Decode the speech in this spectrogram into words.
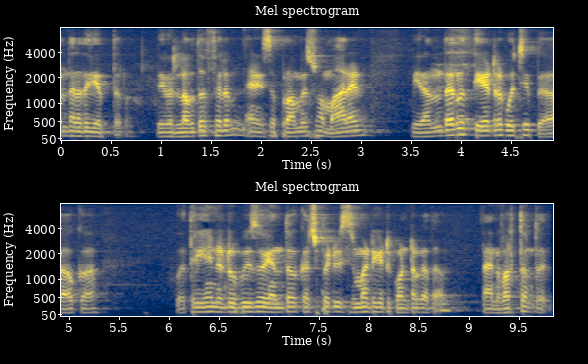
అందరు అదే చెప్తారు. They will love the film and it's a promise from our and మీరందరూ థియేటర్కి వచ్చి ఒక త్రీ హండ్రెడ్ రూపీస్ ఎంతో ఖర్చు పెట్టి సినిమా టికెట్ కొంటారు కదా దాని వర్త్ ఉంటుంది.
